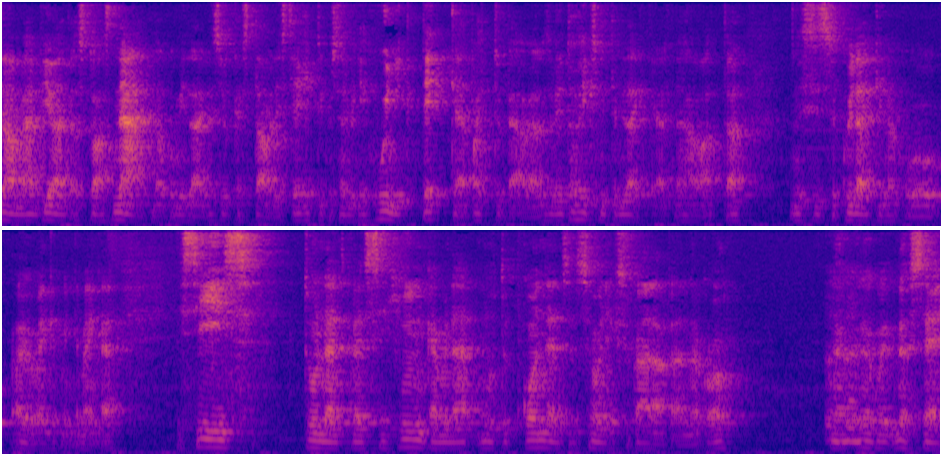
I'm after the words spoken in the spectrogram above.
enam-vähem pimedas toas näed nagu midagi siukest taolist, eriti kui seal mingi hunnik tekke patju pea peal, sa ei tohiks mitte midagi tegelikult näha, vaata. siis kuidagi nagu aju mängib mingi mänge. siis tunned, kuidas see hingamine muutub kondensatsiooniks su kaela peal nagu mm. -hmm. nagu noh, see,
